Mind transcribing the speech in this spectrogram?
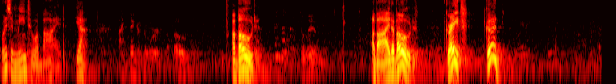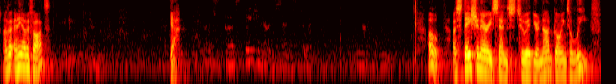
what does it mean to abide? Yeah. I think of the word abode. Abode. To live. Abide, abode. Great. Good. Are there any other thoughts? Yeah. a stationary sense to it. You're not going to leave. Oh, a stationary sense to it. You're not going to leave.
